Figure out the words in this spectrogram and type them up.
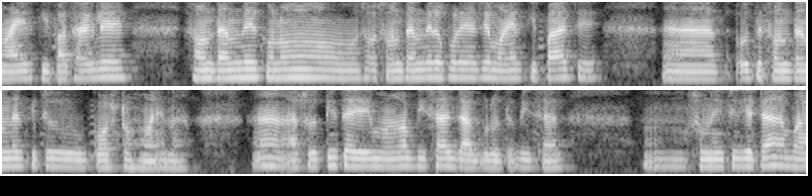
মায়ের কৃপা থাকলে সন্তানদের কোনো, সন্তানদের ওপরে যে মায়ের কৃপা আছে ওতে সন্তানদের কিছু কষ্ট হয় না। হ্যাঁ আর সত্যি তাই এই মা বিশাল জাগ্রত, বিশাল। শুনেছি যেটা বা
